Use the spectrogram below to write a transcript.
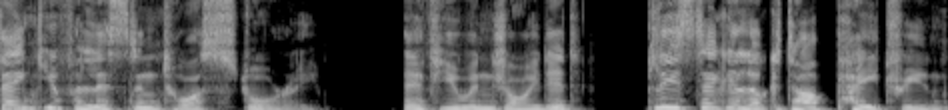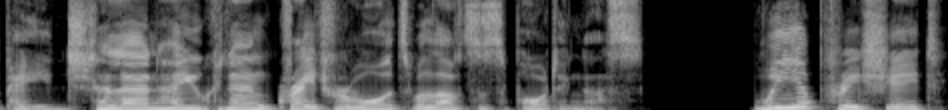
Thank you for listening to our story. If you enjoyed it, please take a look at our Patreon page to learn how you can earn great rewards while also supporting us. We appreciate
